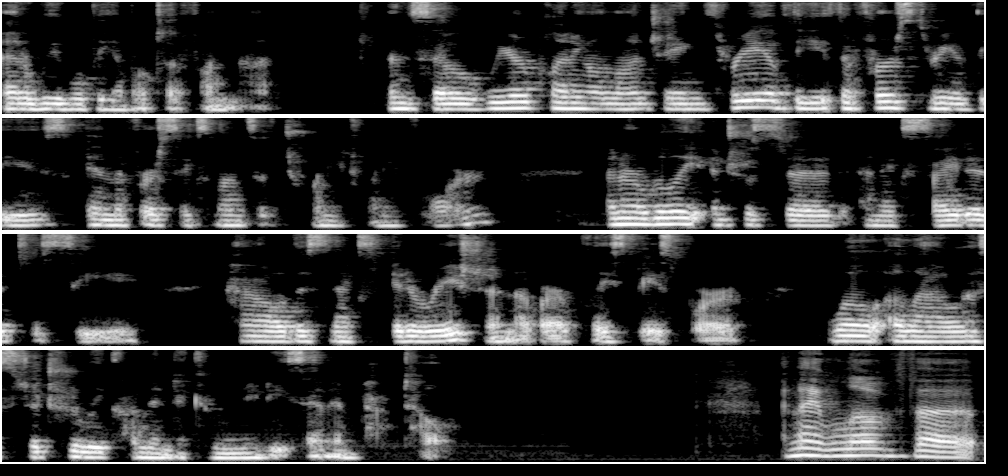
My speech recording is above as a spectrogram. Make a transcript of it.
And we will be able to fund that. And so we are planning on launching three of the the first three of these in the first six months of 2024 and are really interested and excited to see how this next iteration of our place based work will allow us to truly come into communities and impact health. And I love the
